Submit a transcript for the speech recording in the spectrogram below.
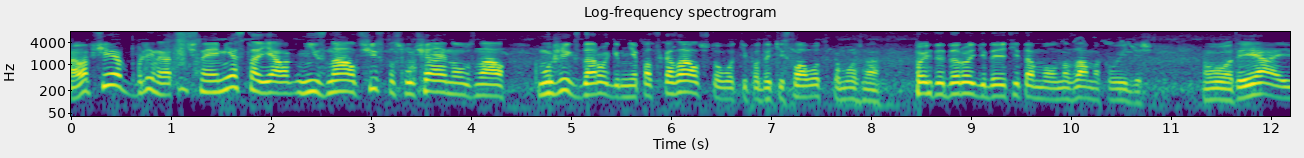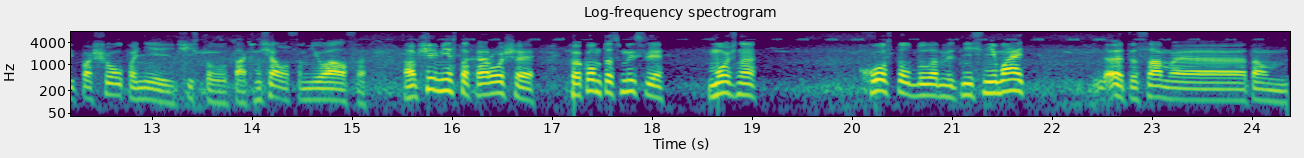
А вообще, блин, отличное место, я не знал, чисто случайно узнал. Мужик с дороги мне подсказал, что вот типа до Кисловодска можно по этой дороге дойти, там, мол, на замок выйдешь. Вот, и я и пошел по ней, чисто вот так. Сначала сомневался. А вообще место хорошее. В каком-то смысле можно хостел было не снимать. Это самое, там,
